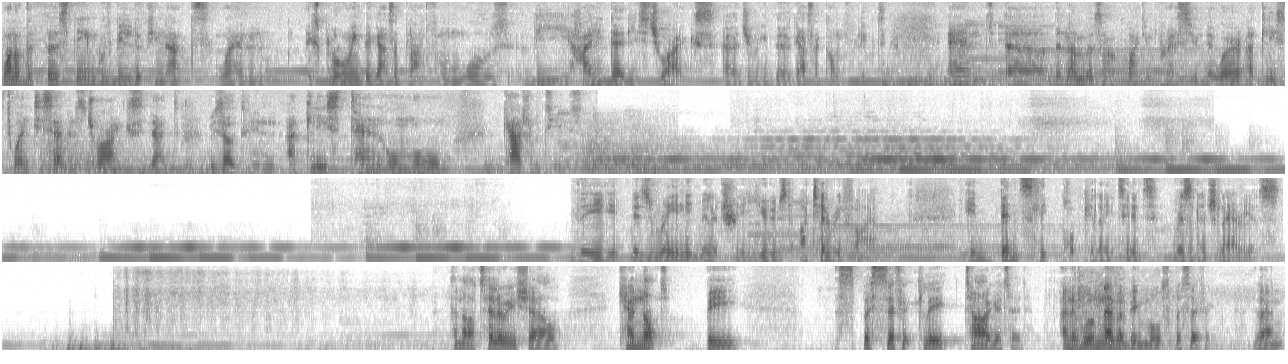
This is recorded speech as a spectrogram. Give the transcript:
One of the first things we've been looking at when exploring the Gaza platform was the highly deadly strikes uh, during the Gaza conflict. And uh, the numbers are quite impressive. There were at least 27 strikes that resulted in at least 10 or more casualties. Israeli military used artillery fire in densely populated residential areas. An artillery shell cannot be specifically targeted and it will never be more specific than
